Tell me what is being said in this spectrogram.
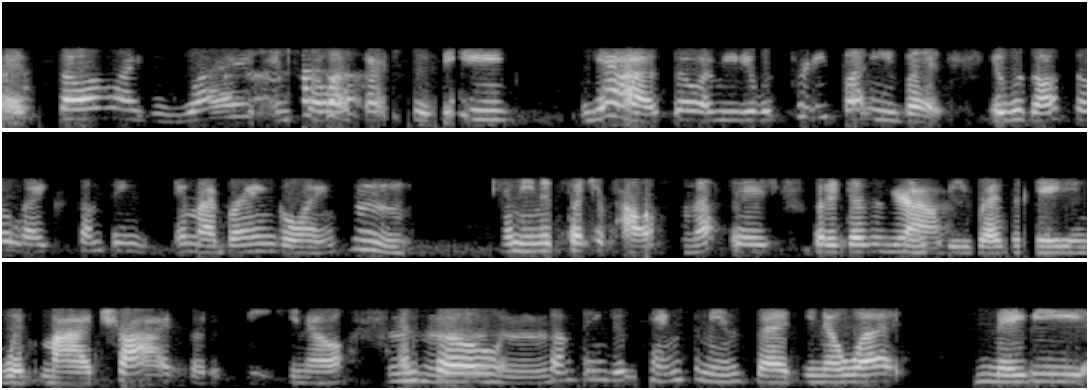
And so I'm like what? And so I started to think yeah, so I mean, it was pretty funny, but it was also like something in my brain going, hmm, I mean, it's such a powerful message, but it doesn't yeah. seem to be resonating with my tribe, so to speak, you know? Mm-hmm, and so mm-hmm. something just came to me and said, you know what? Maybe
